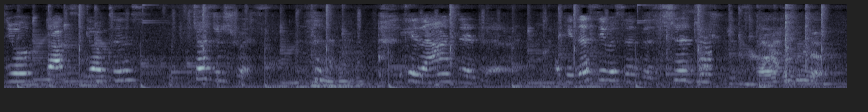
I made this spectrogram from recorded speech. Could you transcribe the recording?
steal that skeleton's treasure chest. okay, the answer there. Okay, let's see what's in the treasure. All right, open it up.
